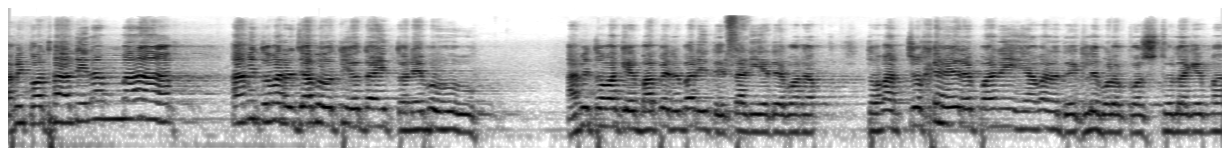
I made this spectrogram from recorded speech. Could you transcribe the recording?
আমি কথা দিলাম, মা আমি তোমার যাবতীয় দায়িত্ব নেব। আমি তোমাকে বাপের বাড়িতে তাড়িয়ে দেব না। তোমার চোখের পানি আমার দেখলে বড় কষ্ট লাগে, মা।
